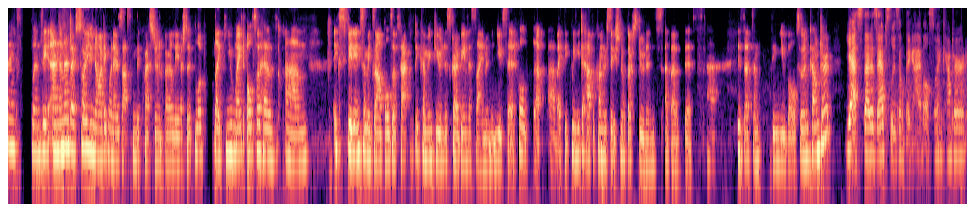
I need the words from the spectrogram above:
Thanks, Lindsay. And Amanda, I saw you nodding when I was asking the question earlier. So it looked like you might also have um, experienced some examples of faculty coming to you and describing an assignment. And you said, hold up, um, I think we need to have a conversation with our students about this. Uh, is that something you've also encountered? Yes, that is absolutely something I've also encountered.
